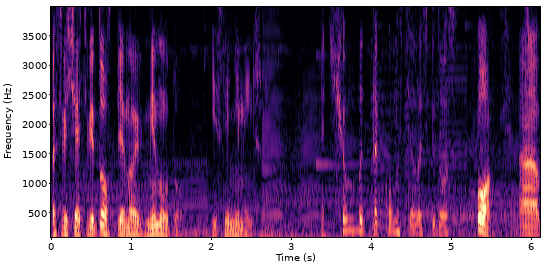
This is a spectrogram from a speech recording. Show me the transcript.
посвящать видос длиной в минуту, если не меньше. О чем бы таком сделать видос? О, а,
